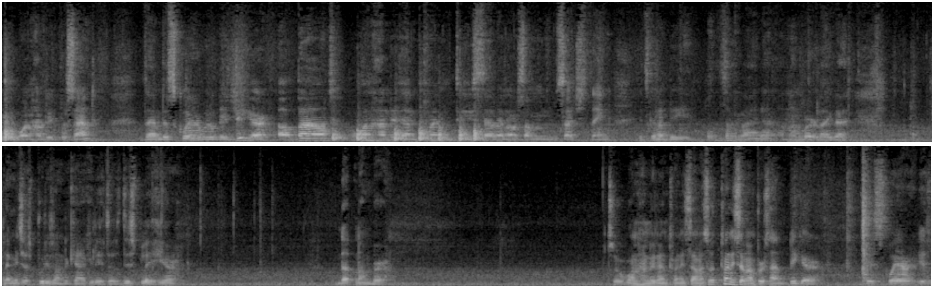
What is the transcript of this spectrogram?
be 100%, then the square will be bigger, about 127 or some such thing. It's going to be something like that, a number like that. Let me just put it on the calculator's display here. That number. So 127, so 27% bigger. The square is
